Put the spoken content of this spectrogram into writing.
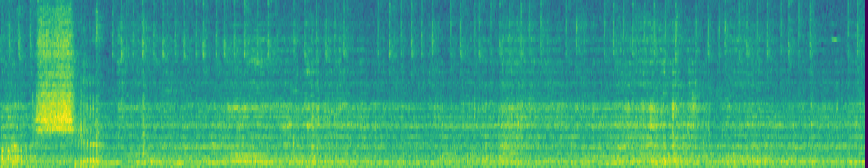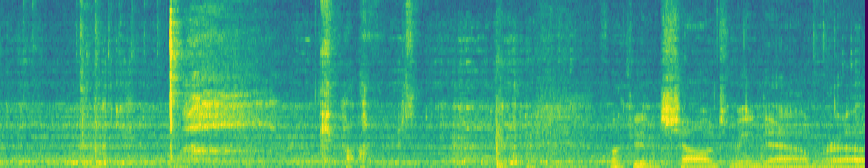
Ah, shit. God. Fucking chomped me down, bro.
